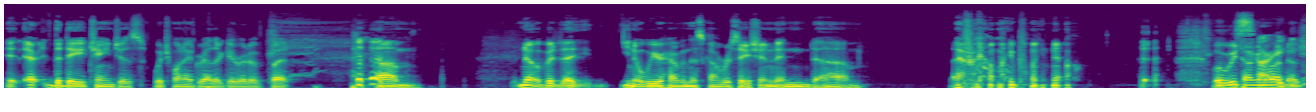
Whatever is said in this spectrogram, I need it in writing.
it, er, the day changes which one I'd rather get rid of, but um, no, but uh, you know, we were having this conversation, and um, I forgot my point now. what were we talking Sorry. about? No,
